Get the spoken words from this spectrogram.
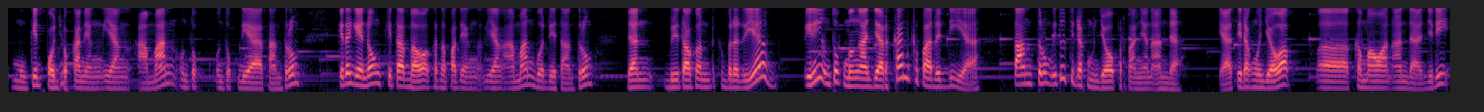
mungkin pojokan yang yang aman untuk untuk dia tantrum kita gendong kita bawa ke tempat yang yang aman buat dia tantrum dan beritahukan kepada dia ini untuk mengajarkan kepada dia tantrum itu tidak menjawab pertanyaan anda ya tidak menjawab uh, kemauan anda jadi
